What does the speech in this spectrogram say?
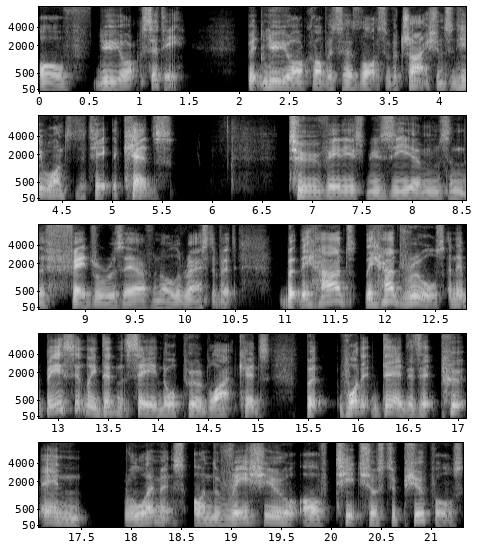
of New York City. But New York obviously has lots of attractions, and he wanted to take the kids to various museums and the Federal Reserve and all the rest of it. But they had they had rules, and it basically didn't say no poor black kids. But what it did is it put in limits on the ratio of teachers to pupils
